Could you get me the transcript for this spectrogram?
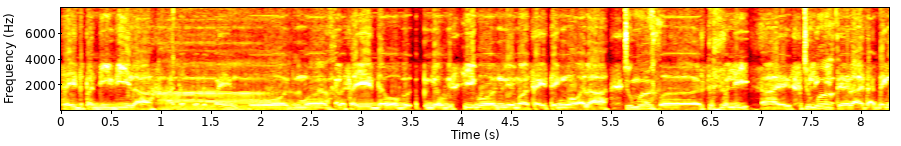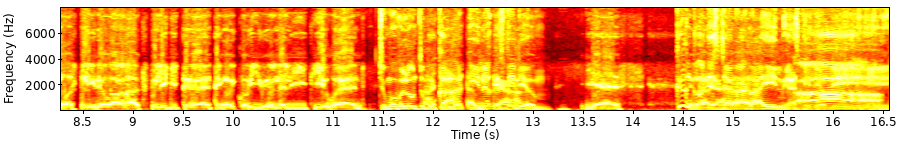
saya depan TV lah. Ah, ataupun depan handphone. Semua kalau saya dah over, pergi overseas pun memang saya tengok lah. Cuma- apa League ha, Super Cuma- kita lah. Tak tengok League dia orang lah. League kita kan. Tengok ikut YouTube kan. Cuma belum terbuka Ah, cuma hati nak ke stadium? Yes. Ke kau ada sejarah harap- lain kat stadium Ah. ni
